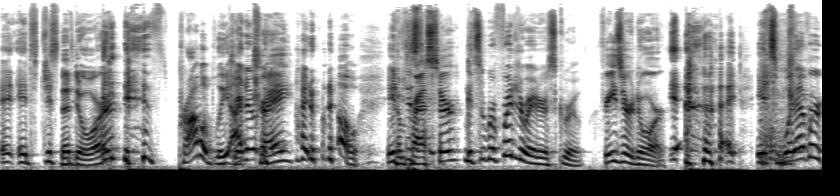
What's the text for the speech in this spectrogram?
It, it's just The door? It's probably I don't tray? I don't know. It's just- Compressor? it's a refrigerator screw. Freezer door. it's whatever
